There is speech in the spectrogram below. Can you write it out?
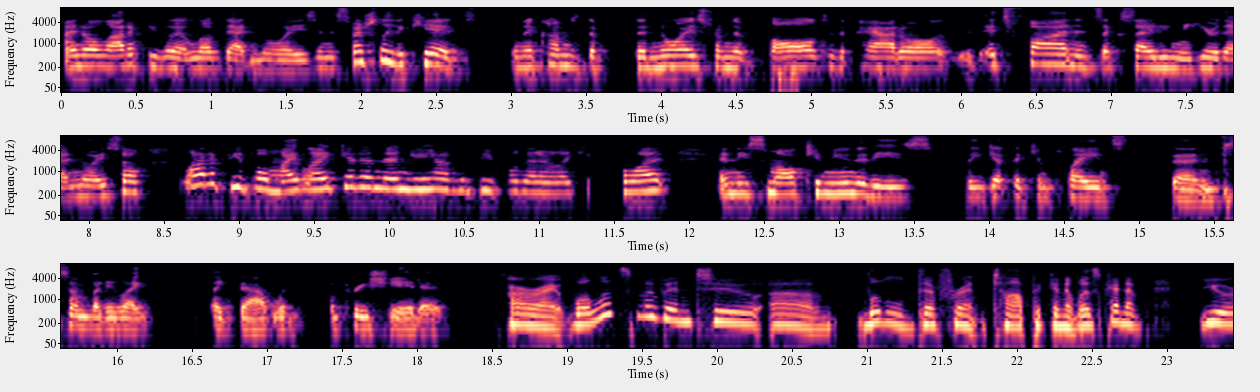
I know a lot of people that love that noise, and especially the kids. When it comes to the noise from the ball to the paddle, it's fun. It's exciting to hear that noise. So a lot of people might like it, and then you have the people that are like, you know what? In these small communities, you get the complaints. Then somebody like like that would appreciate it. All right. Well, let's move into a little different topic. And it was kind of you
